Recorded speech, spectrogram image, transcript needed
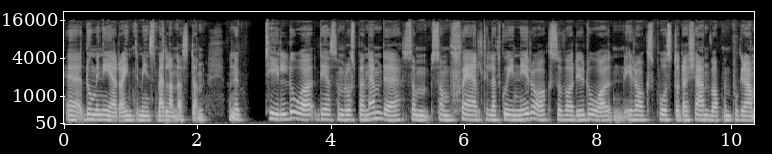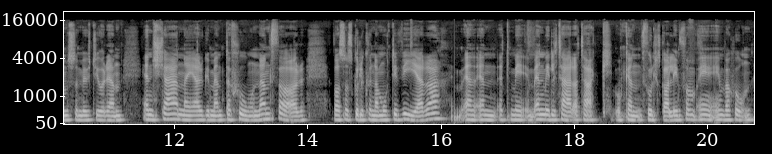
eh, dominera inte minst Mellanöstern. Men till då det som Rosberg nämnde som, som skäl till att gå in i Irak så var det ju då Iraks påstådda kärnvapenprogram som utgjorde en, en kärna i argumentationen för vad som skulle kunna motivera en, en, ett, en militär attack och en fullskalig invasion.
